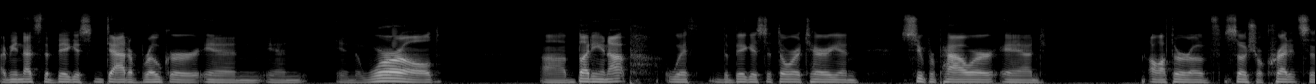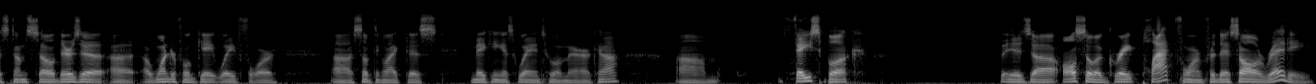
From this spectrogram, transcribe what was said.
I mean, that's the biggest data broker in in in the world, uh, buddying up with the biggest authoritarian superpower and author of social credit systems. So there's a, a, a wonderful gateway for uh, something like this making its way into America. Um, Facebook is uh, also a great platform for this already.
